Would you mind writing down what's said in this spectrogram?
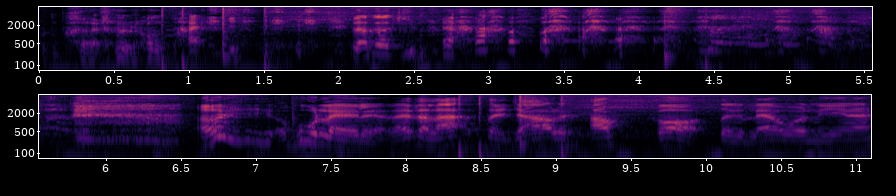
คุณเพลินลงไป แล้วก็กินน้ำเอ้ย พูดเลยเลยไร้แต่ละแต่เช้าเลย เอาก็ตื่นแล้ววันนี้นะ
